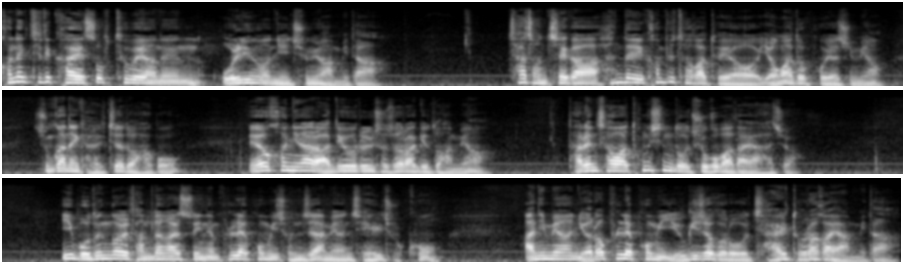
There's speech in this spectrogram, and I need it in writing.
connected car의 소프트웨어는 all-in-one이 중요합니다. 차 전체가 한 대의 컴퓨터가 되어 영화도 보여주며 중간에 결제도 하고 에어컨이나 라디오를 조절하기도 하며 다른 차와 통신도 주고받아야 하죠. 이 모든 걸 담당할 수 있는 플랫폼이 존재하면 제일 좋고 아니면 여러 플랫폼이 유기적으로 잘 돌아가야 합니다.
